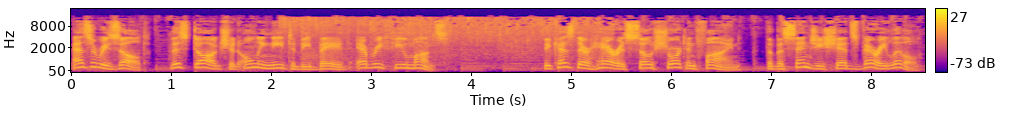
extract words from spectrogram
As a result, this dog should only need to be bathed every few months. Because their hair is so short and fine, the Basenji sheds very little.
